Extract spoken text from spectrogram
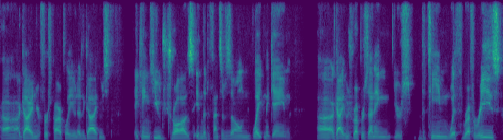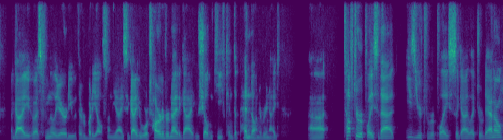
Uh, a guy in your first power play unit, a guy who's taking huge draws in the defensive zone late in the game, uh, a guy who's representing your the team with referees, a guy who has familiarity with everybody else on the ice, a guy who works hard every night, a guy who Sheldon Keefe can depend on every night. Uh, tough to replace that. Easier to replace a guy like Giordano.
